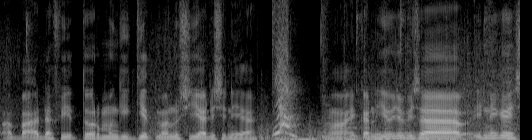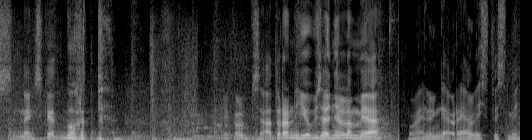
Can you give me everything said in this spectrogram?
apa ada fitur menggigit manusia di sini ya? Wah, ikan hiunya bisa ini guys, naik skateboard. Ini kalau bisa aturan hiu bisa nyelam ya. Wah ini nggak realistis nih.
